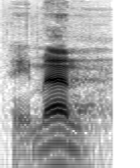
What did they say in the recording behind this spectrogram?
Amen.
